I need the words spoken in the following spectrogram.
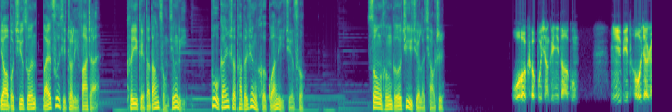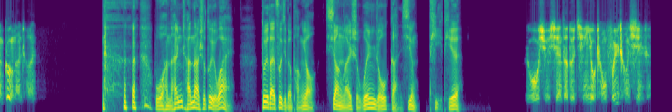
要不屈尊来自己这里发展，可以给他当总经理，不干涉他的任何管理决策。”宋恒德拒绝了乔治：“我可不想给你打工，你比陶家人更难缠。”“我难缠那是对外，对待自己的朋友向来是温柔、感性、体贴。”对秦有成非常信任，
